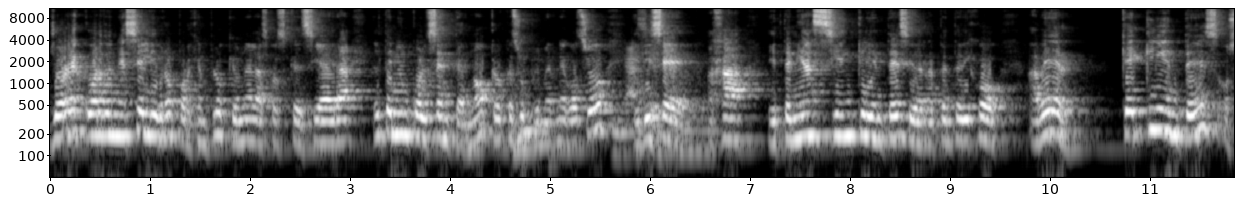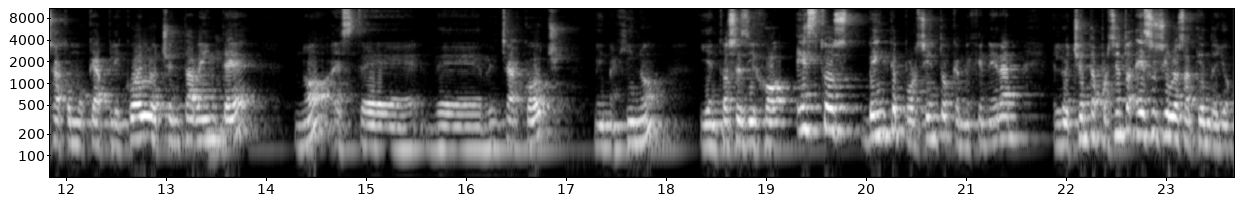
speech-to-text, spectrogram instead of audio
Yo recuerdo en ese libro, por ejemplo, que una de las cosas que decía era, él tenía un call center, ¿no? Creo que es su primer negocio, Gracias, y dice, ajá, y tenía 100 clientes y de repente dijo, a ver, ¿qué clientes? O sea, como que aplicó el 80-20, ¿no? Este, de Richard Koch me imagino, Y entonces dijo, estos 20% que me generan el 80%, eso sí los atiendo yo.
